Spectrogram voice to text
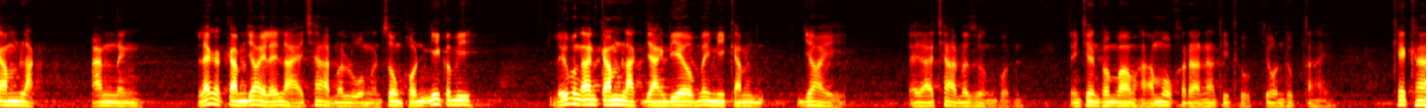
กรรมหลักอันหนึ่งและกับกรรมย่อยหลาย ๆ ชาติมารวมกันส่งผลนี้ก็มี หรือบางอันกรรมหลักอย่างเดียว ไม่มีกรรมย่อยหลายชาติมาส่งผล อย่างเช่น พระมหาโมคครานะที่ถูกโจรทุบตาย แค่ฆ่า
